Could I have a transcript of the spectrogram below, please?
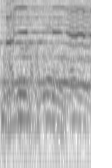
اللي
